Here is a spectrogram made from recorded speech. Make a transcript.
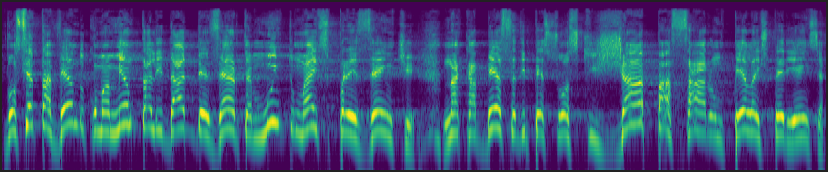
Você está vendo como a mentalidade deserta é muito mais presente na cabeça de pessoas que já passaram pela experiência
